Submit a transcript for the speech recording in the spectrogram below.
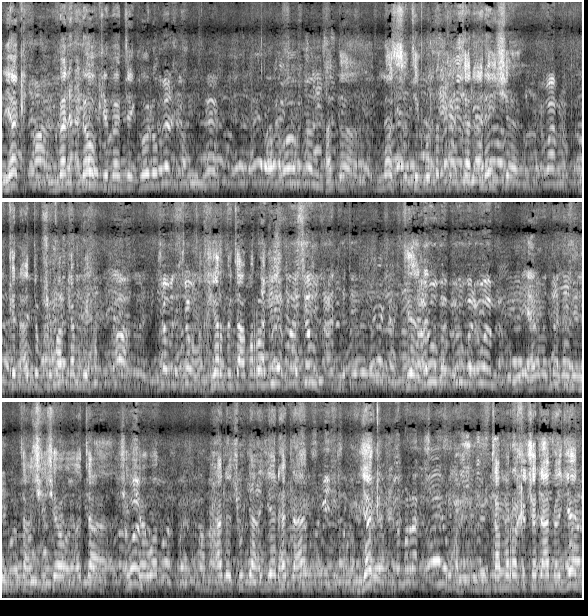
ياك الملح لو كما تيقولوا. هذا الناس تيقول لك تاع العريش يمكن عندهم شي جودة جودة خيار بتاع مراكش جودة معروفة معروفة العوامر تاع شيشة تاع شيشة بحال شوية عيان هاد العام. ياك. تاع مراكش هاد العام عيان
